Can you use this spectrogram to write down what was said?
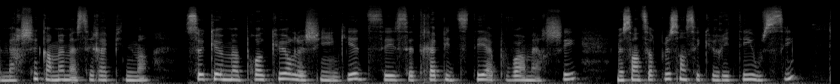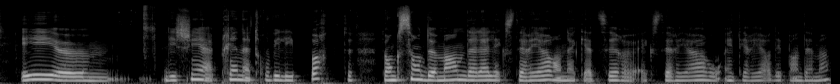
marcher quand même assez rapidement. Ce que me procure le chien guide, c'est cette rapidité à pouvoir marcher, me sentir plus en sécurité aussi. Et euh, les chiens apprennent à trouver les portes. Donc, si on demande d'aller à l'extérieur, on n'a qu'à dire euh, extérieur ou intérieur, dépendamment.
